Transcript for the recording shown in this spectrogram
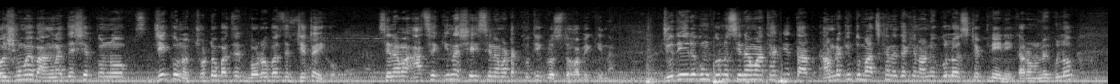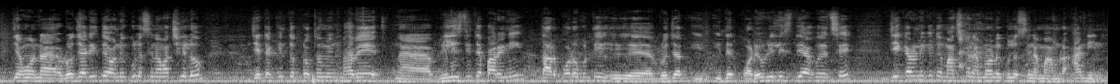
ওই সময় বাংলাদেশের কোনো, যে কোনো, ছোটো বাজেট বড় বাজেট যেটাই হোক, সিনেমা আছে কিনা, সেই সিনেমাটা ক্ষতিগ্রস্ত হবে কিনা। যদি এরকম কোনো সিনেমা থাকে, তার, আমরা কিন্তু মাঝখানে দেখেন অনেকগুলো স্টেপ নিয়ে নিই কারণ অনেকগুলো, যেমন রোজারিতে অনেকগুলো সিনেমা ছিল, যেটা কিন্তু প্রথমভাবে রিলিজ দিতে পারেনি। তার পরবর্তী রোজার ঈদের পরেও রিলিজ দেওয়া হয়েছে। যে কারণে কিন্তু মাঝখানে আমরা অনেকগুলো সিনেমা আমরা আনিনি।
